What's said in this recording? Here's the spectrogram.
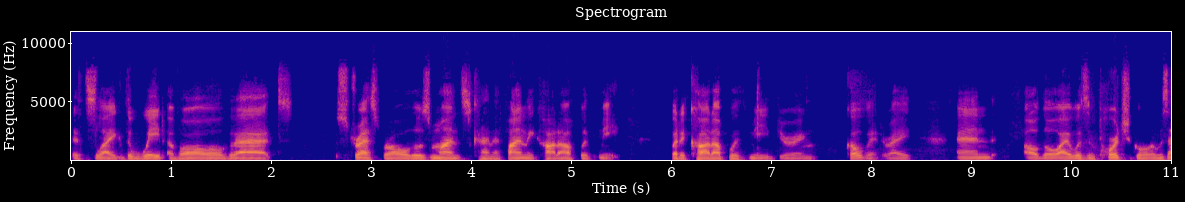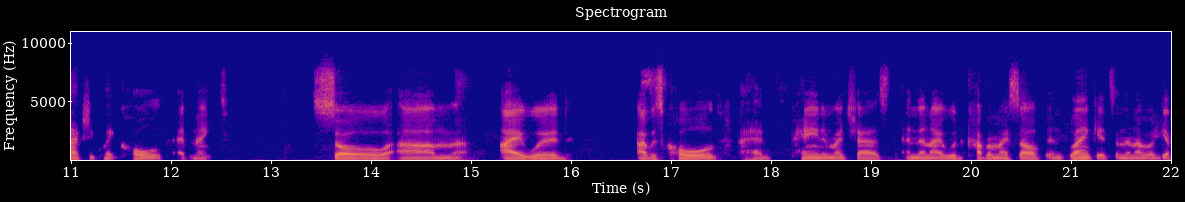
it's like the weight of all that stress for all those months kind of finally caught up with me. But it caught up with me during COVID, right? And although I was in Portugal, it was actually quite cold at night. So um, I would, I was cold. I had pain in my chest, and then I would cover myself in blankets, and then I would get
